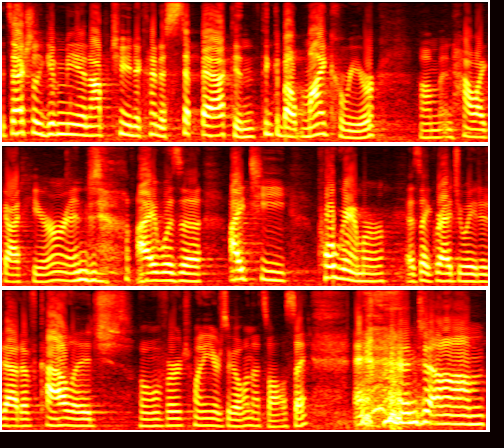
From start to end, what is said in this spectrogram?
it's actually given me an opportunity to kind of step back and think about my career um, and how I got here. And I was a IT programmer as I graduated out of college over 20 years ago, and that's all I'll say. And, um,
